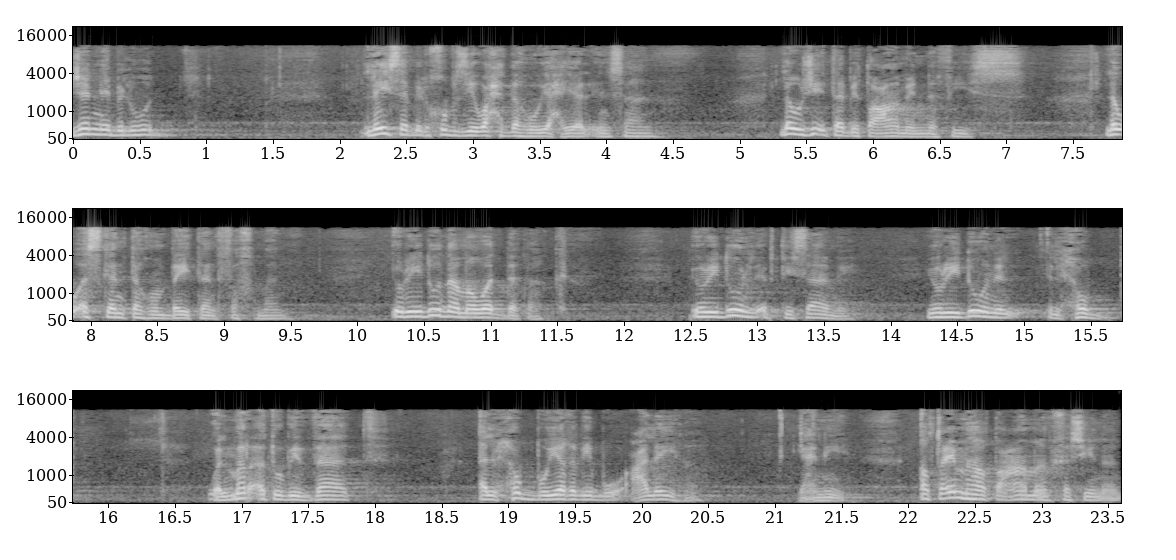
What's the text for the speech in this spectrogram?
جنة بالود. ليس بالخبز وحده يحيا الإنسان. لو جئت بطعام نفيس. لو أسكنتهم بيتا فخما يريدون مودتك يريدون الابتسامة يريدون الحب. والمرأة بالذات الحب يغلب عليها يعني أطعمها طعاما خشنا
